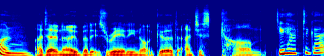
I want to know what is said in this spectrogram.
on? I don't know, but it's really not good. I just can't. Do you have to go?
